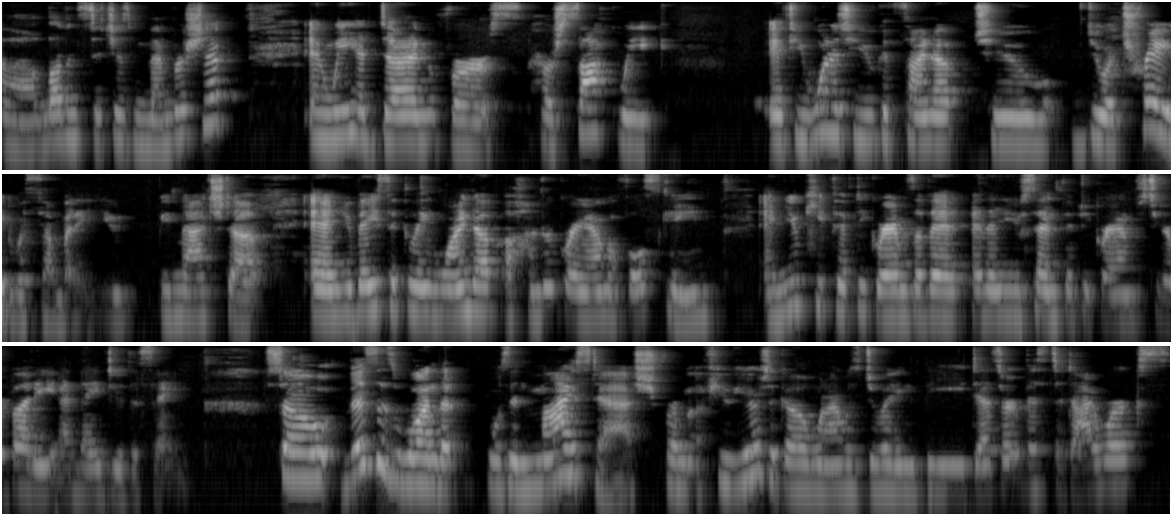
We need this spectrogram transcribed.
uh, Love and Stitches membership, and we had done for her sock week. If you wanted to, you could sign up to do a trade with somebody. You'd be matched up, and you basically wind up a 100 gram, a full skein, and you keep 50 grams of it, and then you send 50 grams to your buddy, and they do the same. So this is one that was in my stash from a few years ago when I was doing the Desert Vista Dyeworks.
